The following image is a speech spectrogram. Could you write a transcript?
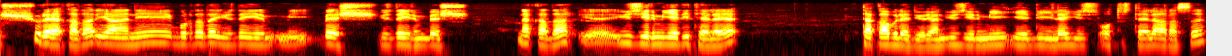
şuraya kadar yani burada da %25, %25 ne kadar? E, 127 TL'ye tekabül ediyor. Yani 127 ile 130 TL arası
